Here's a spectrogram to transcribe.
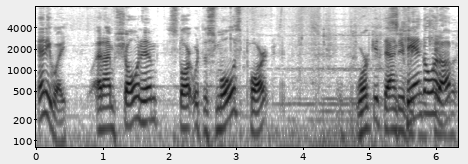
anyway, and I'm showing him start with the smallest part, work it down, See if we can candle it up. it.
